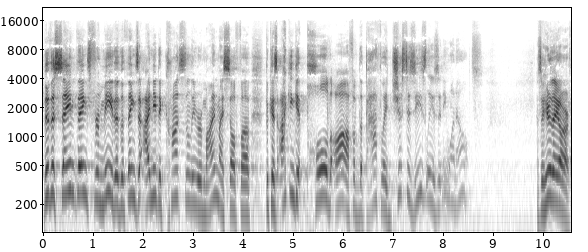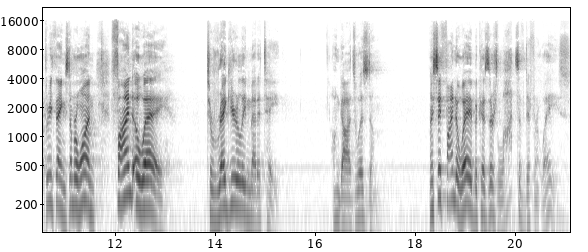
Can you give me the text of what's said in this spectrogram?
They're the same things for me. They're the things that I need to constantly remind myself of because I can get pulled off of the pathway just as easily as anyone else. And so here they are three things. Number one, find a way to regularly meditate on God's wisdom. I say find a way because there's lots of different ways.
